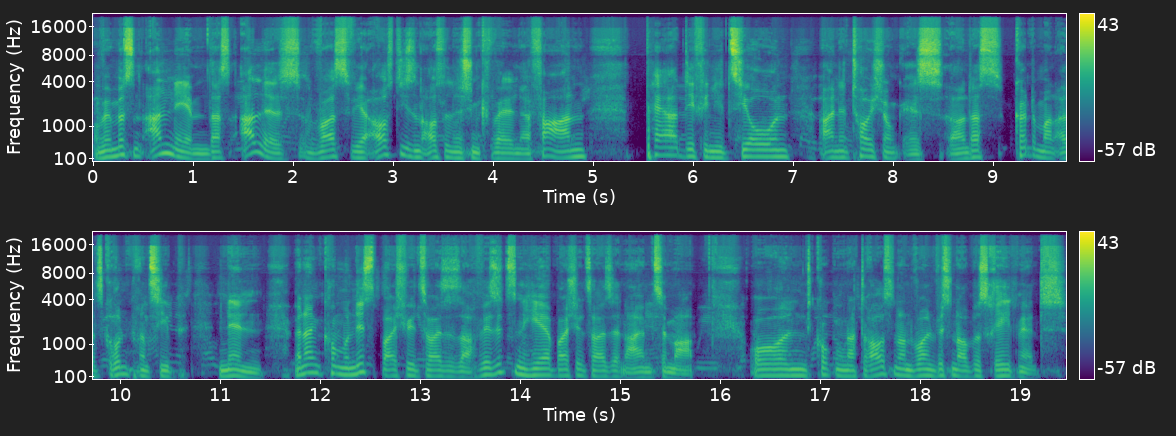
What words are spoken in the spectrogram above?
und wir müssen annehmen, dass alles, was wir aus diesen ausländischen Quellen erfahren, per Definition eine Täuschung ist. Das könnte man als Grundprinzip nennen. Wenn ein Kommunist beispielsweise sagt, wir sitzen hier beispielsweise in einem Zimmer und gucken nach draußen und wollen wissen, ob es regnet.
